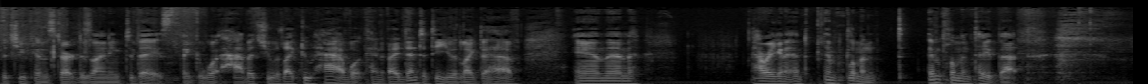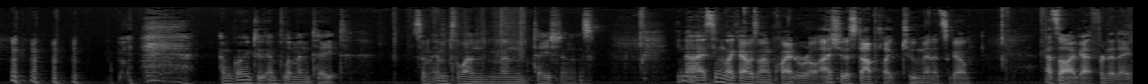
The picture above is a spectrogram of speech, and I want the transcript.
that you can start designing today. Think of what habits you would like to have, what kind of identity you would like to have, and then how are you going to implement implementate that? I'm going to implementate some implementations. You know, I seem like I was on quite a roll. I should have stopped like two minutes ago. That's all I got for today.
